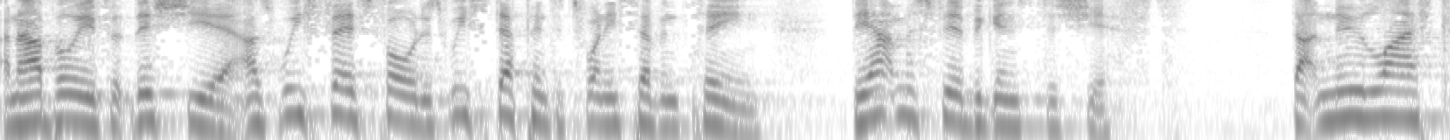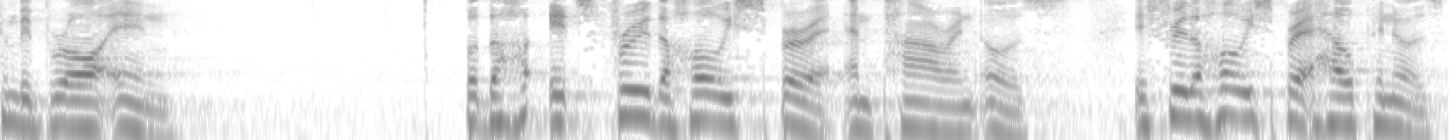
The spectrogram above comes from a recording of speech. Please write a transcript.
And I believe that this year, as we face forward, as we step into 2017, the atmosphere begins to shift. That new life can be brought in. But the, it's through the Holy Spirit empowering us. It's through the Holy Spirit helping us,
